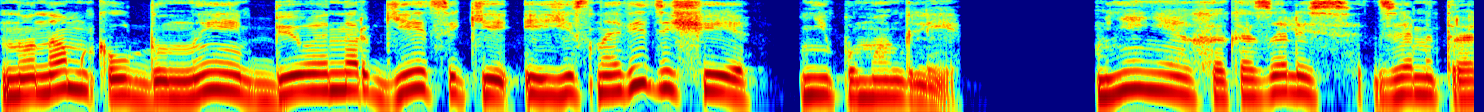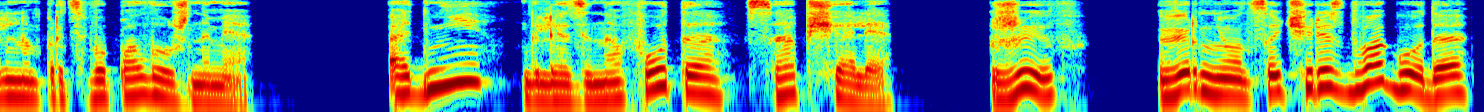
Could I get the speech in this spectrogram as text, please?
Но нам колдуны, биоэнергетики и ясновидящие не помогли. Мнениях оказались диаметрально противоположными. Одни, глядя на фото, сообщали «Жив, вернется через два года».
